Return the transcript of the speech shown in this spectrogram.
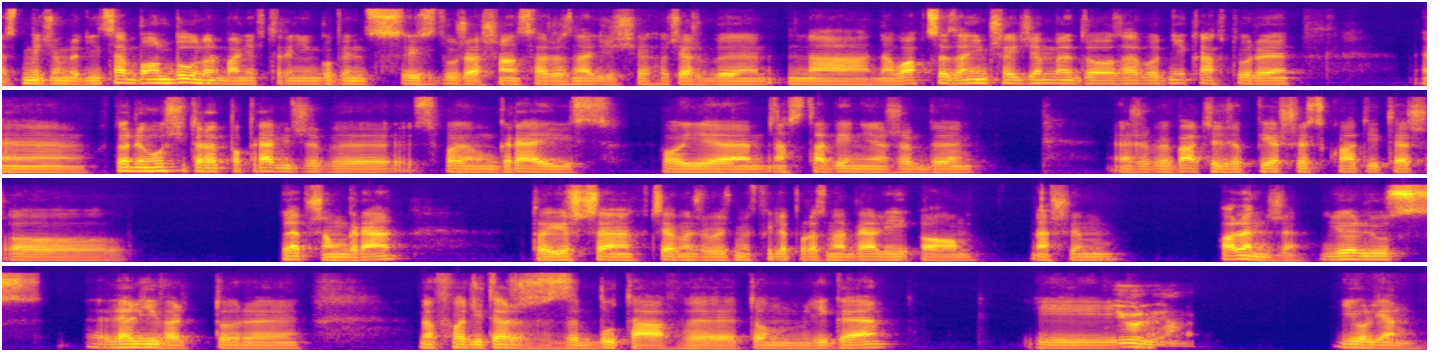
z Miedzią Legnica, bo on był normalnie w treningu, więc jest duża szansa, że znajdzie się chociażby na, na ławce. Zanim przejdziemy do zawodnika, który e, który musi trochę poprawić, żeby swoją grę i swoje nastawienie, żeby, żeby walczyć o pierwszy skład i też o lepszą grę, to jeszcze chciałbym, żebyśmy chwilę porozmawiali o naszym Holendrze, Julius Leliewelt, który no, wchodzi też z buta w tą ligę i Julian. Julian,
